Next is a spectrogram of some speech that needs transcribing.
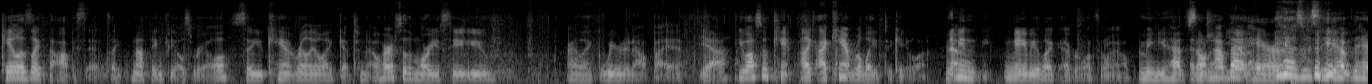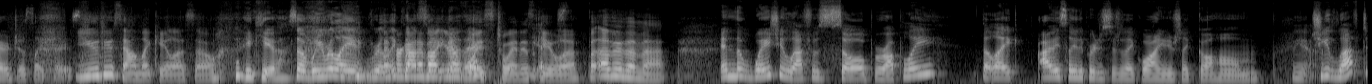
Caila's like the opposite. It's like nothing feels real, so you can't really like get to know her. So the more you see, it, you are like weirded out by it. Yeah. You also can't like I can't relate to Caila. No. I mean, maybe like every once in a while. I mean, you have. I don't have that hair. Yes, yeah, so you have the hair just like hers. You do sound like Caila, so Thank you. So we relate really. I forgot about your voice twin is Yes. Caila. But other than that, And the way she left was so abruptly that like obviously the producers like, "Why don't you just like go home?" Yeah. She left.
